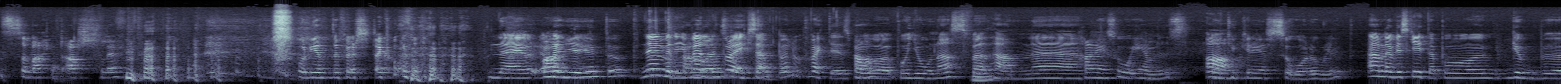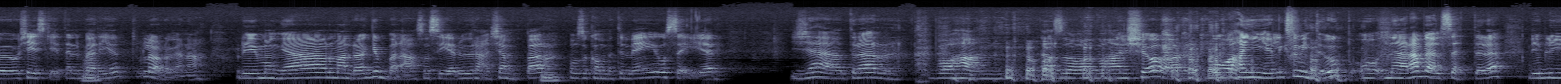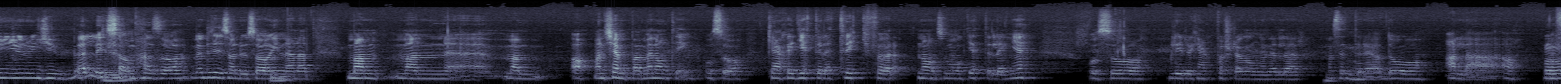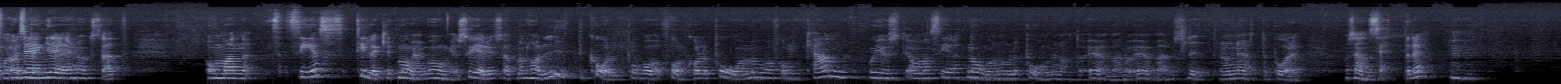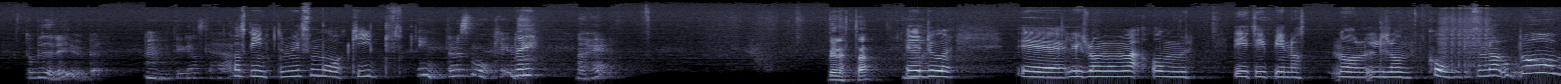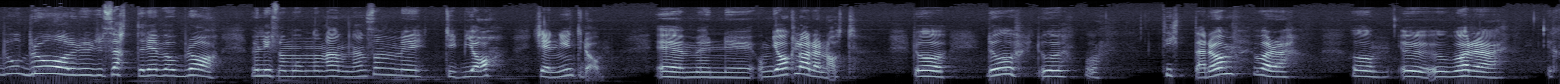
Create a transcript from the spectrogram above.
Svart arsle. och det är inte första gången. Nej, och han ger ju inte upp. Nej men det är ett väldigt bra exempel faktiskt på, ja. på Jonas för mm. att han... Eh, han är så envis. Ja. Jag tycker det är så roligt. Ja, när vi skejtar på gubb och tjejskaten i mm. berget på lördagarna. Och det är ju många av de andra gubbarna som ser hur han kämpar mm. och så kommer till mig och säger jädrar vad han, alltså, vad han kör. Och han ger liksom inte upp. Och när han väl sätter det, det blir ju jubel liksom. Mm. Alltså, men precis som du sa innan att man, man, eh, man, ja, man kämpar med någonting och så kanske ett jättelätt trick för någon som har åkt jättelänge. Och så blir det kanske första gången eller man sätter det och då alla, ja, man får mm, Och den grejen också att om man ses tillräckligt många gånger så är det ju så att man har lite koll på vad folk håller på med och vad folk kan. Och just det, om man ser att någon håller på med något och övar och övar och sliter och nöter på det och sen sätter det. Mm. Då blir det jubel. Mm. Det är ganska härligt. Fast inte med små kids. Inte med små kids? Nej. Nej. Berätta. Eh, då, eh, liksom om, om det är typ i något någon liksom kompis som bra, bra, bra, du, du satte det, var bra. Men liksom om någon annan som typ jag känner ju inte dem. Eh, men eh, om jag klarar något, då, då, då, då tittar de bara och, och, och bara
